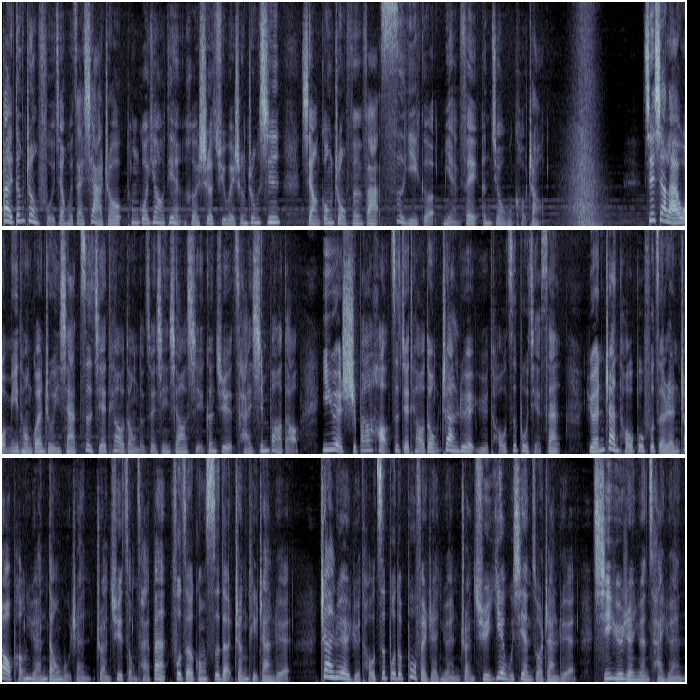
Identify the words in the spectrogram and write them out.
拜登政府将会在下周通过药店和社区卫生中心向公众分发四亿个免费 N95 口罩。接下来，我们一同关注一下字节跳动的最新消息。根据财新报道，一月十八号，字节跳动战略与投资部解散，原战投部负责人赵鹏元等五人转去总裁办，负责公司的整体战略；战略与投资部的部分人员转去业务线做战略，其余人员裁员，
